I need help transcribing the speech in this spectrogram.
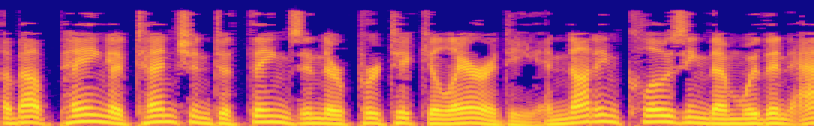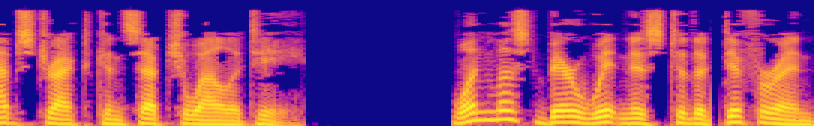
about paying attention to things in their particularity and not enclosing them within abstract conceptuality. One must bear witness to the differend.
